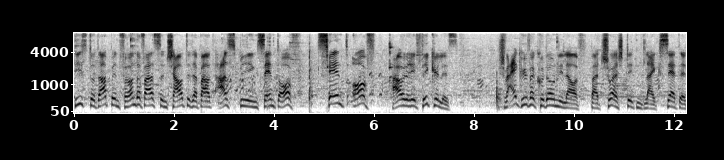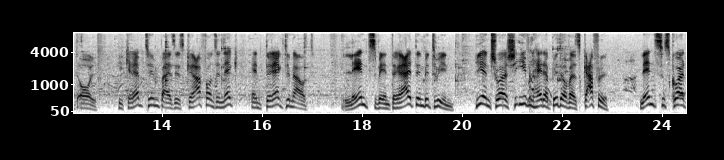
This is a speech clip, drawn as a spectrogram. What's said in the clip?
He stood up in front of us and shouted about us being sent off. Sent off! How ridiculous! Schweighöfer could only laugh, but George didn't like that at all. He grabbed him by the scruff on the neck and dragged him out. Lenz went right in between. He and George even had a bit of a scuffle. Lenz scored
